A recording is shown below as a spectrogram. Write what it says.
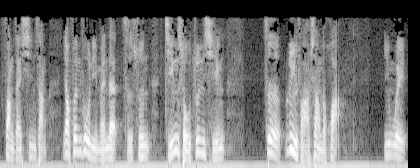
放在心上，要吩咐你们的子孙谨守遵行这律法上的话，因为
